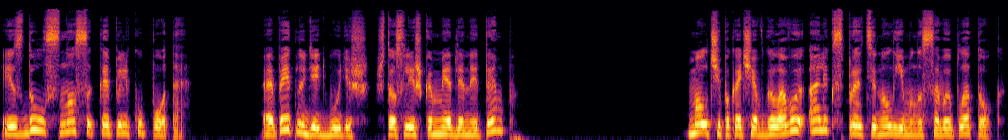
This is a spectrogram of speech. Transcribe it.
и сдул с носа капельку пота. «Опять нудеть будешь, что слишком медленный темп?» Молча покачав головой, Алекс протянул ему носовой платок.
